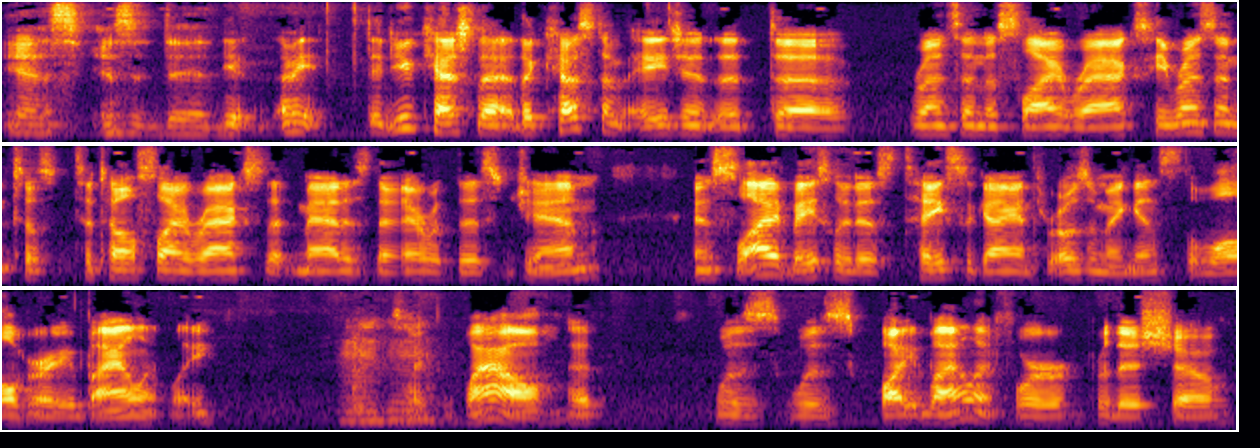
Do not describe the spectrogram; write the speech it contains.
yes, it did. I mean, did you catch that? The custom agent that uh, runs into Sly Rax, he runs into to tell Sly Rax that Matt is there with this gem, and Sly basically just takes the guy and throws him against the wall very violently. Mm-hmm. It's like, wow, that was was quite violent for for this show.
